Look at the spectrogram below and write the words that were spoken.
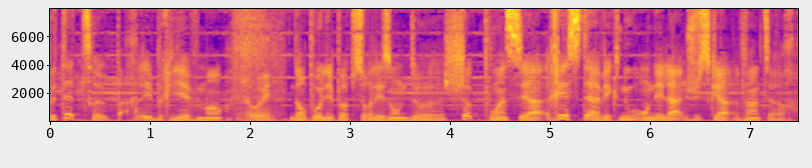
peut-être parler brièvement Ah oui. dans Polypop sur les ondes de choc.ca. Restez avec nous, on est là jusqu'à 20h.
